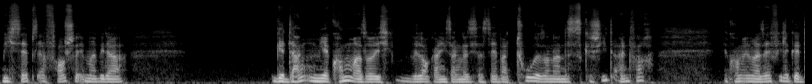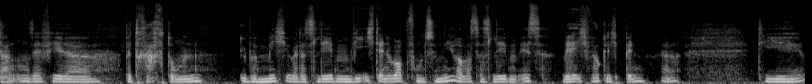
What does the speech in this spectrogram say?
mich selbst erforsche, immer wieder Gedanken mir kommen. Also ich will auch gar nicht sagen, dass ich das selber tue, sondern es geschieht einfach. Mir kommen immer sehr viele Gedanken, sehr viele Betrachtungen über mich, über das Leben, wie ich denn überhaupt funktioniere, was das Leben ist, wer ich wirklich bin. Ja. Die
